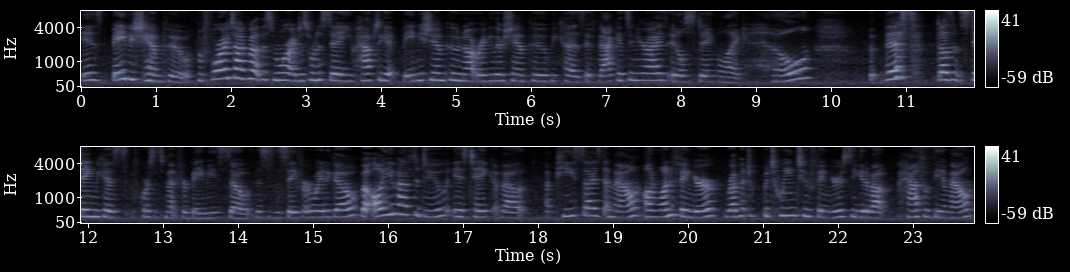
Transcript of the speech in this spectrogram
is baby shampoo. Before I talk about this more, I just want to say you have to get baby shampoo, not regular shampoo, because if that gets in your eyes, it'll sting like hell. But this doesn't sting because of course it's meant for babies so this is the safer way to go. But all you have to do is take about a pea-sized amount on one finger rub it between two fingers so you get about half of the amount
